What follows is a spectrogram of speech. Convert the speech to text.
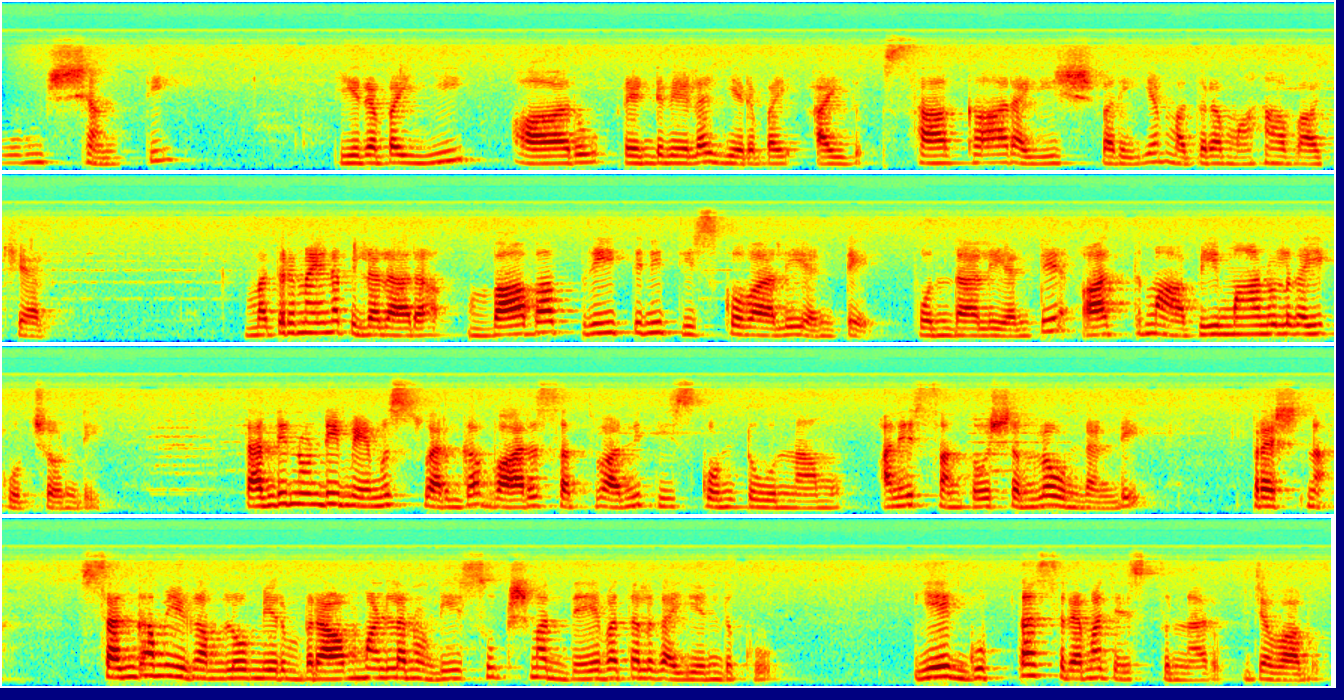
ఓం శాంతి. ఇరవై ఆరు రెండు వేల ఇరవై ఐదు సాకార ఈశ్వరీయ మధుర మహావాక్యాలు. మధురమైన పిల్లలారా బాబా ప్రీతిని తీసుకోవాలి అంటే పొందాలి అంటే ఆత్మ అభిమానులుగా అయి కూర్చోండి. తండ్రి నుండి మేము స్వర్గ వారసత్వాన్ని తీసుకుంటూ ఉన్నాము అనే సంతోషంలో ఉండండి. ప్రశ్న సంగమ యుగంలో మీరు బ్రాహ్మణుల నుండి సూక్ష్మ దేవతలుగా అయ్యేందుకు ఏ గుప్త శ్రమ చేస్తున్నారు? జవాబు.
